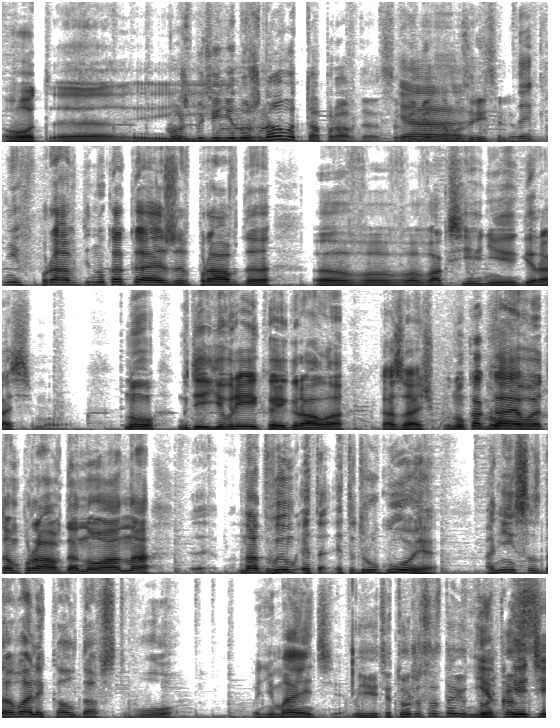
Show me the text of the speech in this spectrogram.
Вот. э, Может быть, и не нужна вот та правда современному я- зрителю. Так не в правде. Ну какая же правда э, в, в, в Аксинии Герасимова? Ну, где еврейка играла казачку. Ну какая Но- в этом правда? Но она... э, Над вым это, это другое. Они создавали колдовство. Понимаете? И эти тоже создают. Нет, только эти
